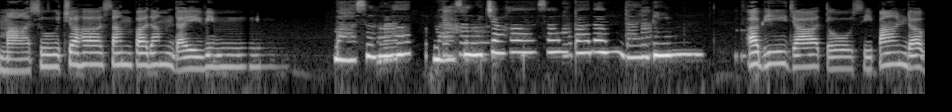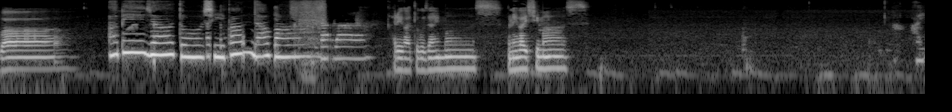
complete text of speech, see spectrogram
マスチャハサンパダムダイヴィムマスハ、マスジャハ、サンパダンダイビン。アビジャトシパンダワ。アビジャトシパンダワ。ありがとうございます。お願いします。はい。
